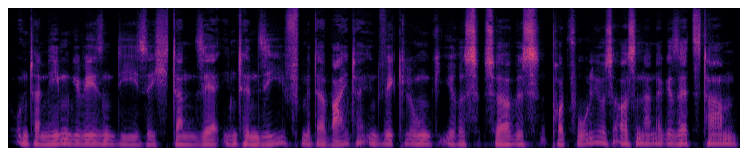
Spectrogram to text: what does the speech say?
Unternehmen gewesen, die sich dann sehr intensiv mit der Weiterentwicklung ihres Service-Portfolios auseinandergesetzt haben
